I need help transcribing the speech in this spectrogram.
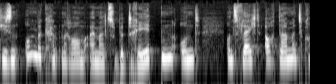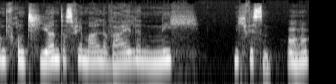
diesen unbekannten Raum einmal zu betreten und uns vielleicht auch damit konfrontieren, dass wir mal eine Weile nicht, nicht wissen. Mhm.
